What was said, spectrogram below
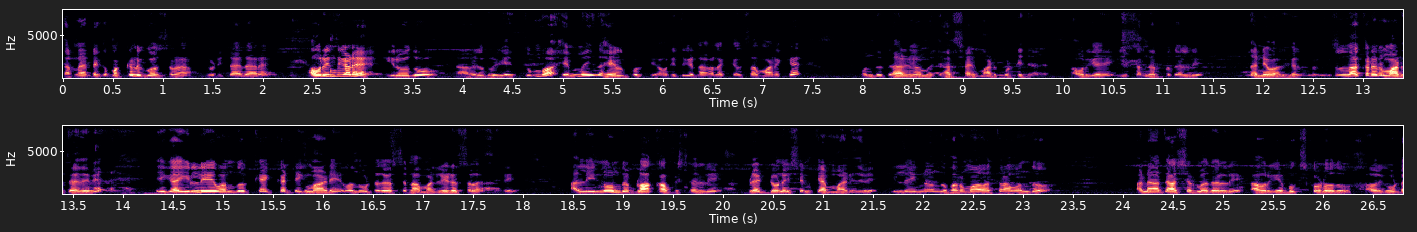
ಕರ್ನಾಟಕ ಮಕ್ಕಳಿಗೋಸ್ಕರ ದುಡಿತಾ ಇದ್ದಾರೆ. ಅವ್ರ ಹಿಂದ್ಗಡೆ ಇರೋದು ನಾವೆಲ್ಲರಿಗೆ ತುಂಬ ಹೆಮ್ಮೆಯಿಂದ ಹೇಳ್ಕೊಳ್ತೀವಿ. ಅವ್ರ ಹಿಂದ್ಗಡೆ ನಾವೆಲ್ಲ ಕೆಲಸ ಮಾಡೋಕ್ಕೆ ಒಂದು ದಾರಿ ನಮ್ಮ ಜಾರ್ ಸಾಹೇಬ್ ಮಾಡಿಕೊಟ್ಟಿದ್ದಾರೆ. ಅವ್ರಿಗೆ ಈ ಸಂದರ್ಭದಲ್ಲಿ ಧನ್ಯವಾದ ಹೇಳ್ಕೊಳ್ತೀವಿ ಎಲ್ಲ ಕಡೆ ಮಾಡ್ತಾ ಇದ್ದೀವಿ. ಈಗ ಇಲ್ಲಿ ಒಂದು ಕೇಕ್ ಕಟ್ಟಿಂಗ್ ಮಾಡಿ, ಒಂದು ಊಟದ ವ್ಯವಸ್ಥೆ ನಾವು ಮಾಡಿ, ಲೀಡರ್ಸ್ ಎಲ್ಲ ಸೇರಿ. ಅಲ್ಲಿ ಇನ್ನೊಂದು ಬ್ಲಾಕ್ ಆಫೀಸ್ನಲ್ಲಿ ಬ್ಲಡ್ ಡೊನೇಷನ್ ಕ್ಯಾಂಪ್ ಮಾಡಿದ್ವಿ ಇಲ್ಲಿ ಇನ್ನೊಂದು ಹೊರಮಾವ್ ಹತ್ರ ಒಂದು ಅನಾಥ ಆಶ್ರಮದಲ್ಲಿ ಅವರಿಗೆ ಬುಕ್ಸ್ ಕೊಡೋದು, ಅವ್ರಿಗೆ ಊಟ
